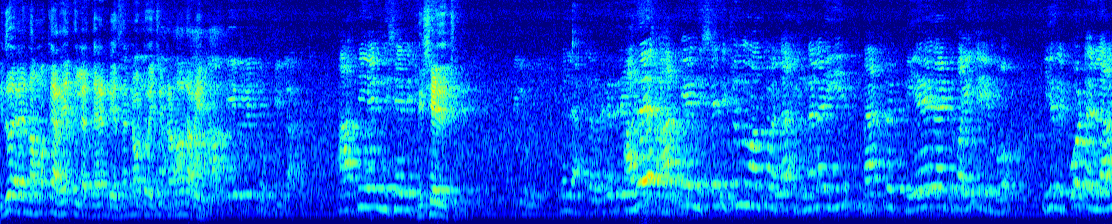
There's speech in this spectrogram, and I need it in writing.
ഇതുവരെ നമുക്ക് അറിയത്തില്ല അദ്ദേഹം ഡിസൻ നോട്ട് വെച്ചിട്ടുണ്ടോ എന്ന് അറിയില്ല ആദ്യം നോക്കിയില്ല ആർ ടി ഐ നിഷേധിച്ചു. അത് ആർ ടി ഐ നിഷേധിച്ചു എന്ന് മാത്രമല്ല ഇന്നലെ ഈ മാറ്റർ പി ആയിട്ട് ഫയൽ ചെയ്യുമ്പോൾ ഈ റിപ്പോർട്ട് എല്ലാം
